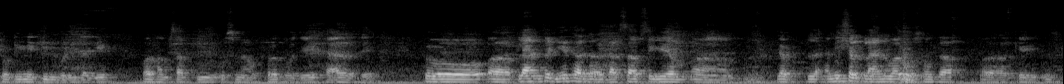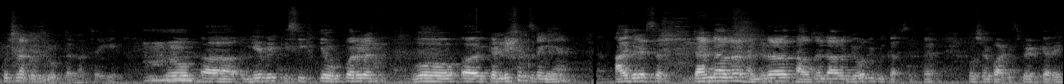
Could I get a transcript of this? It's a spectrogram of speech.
छोटी नेकी भी बड़ी लगे और हम सब की उसमें उफरत हो जाए खैर हो जाए तो प्लान तो ये था डॉक्टर साहब से ये हम जब इनिशियल प्लान हुआ दोस्तों का कि कुछ ना कुछ ज़रूर करना चाहिए। तो ये भी किसी के ऊपर वो कंडीशंस नहीं हैं। Either it's ten dollar hundred dollar thousand dollar जो भी, भी कर सकते हैं उसमें पार्टिसिपेट करें।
